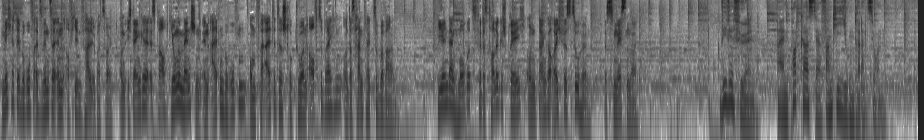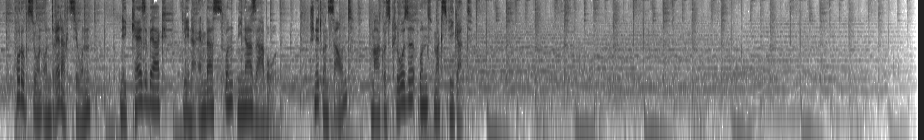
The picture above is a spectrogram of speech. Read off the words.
Mich hat der Beruf als Winzerin auf jeden Fall überzeugt und ich denke, es braucht junge Menschen in alten Berufen, um veraltete Strukturen aufzubrechen und das Handwerk zu bewahren. Vielen Dank, Moritz, für das tolle Gespräch und danke euch fürs Zuhören. Bis zum nächsten Mal. Wie wir fühlen. Ein Podcast der Funky Jugendredaktion. Produktion und Redaktion Nick Käseberg, Lena Enders und Nina Sabo. Schnitt und Sound Markus Klose und Max Wiegand.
